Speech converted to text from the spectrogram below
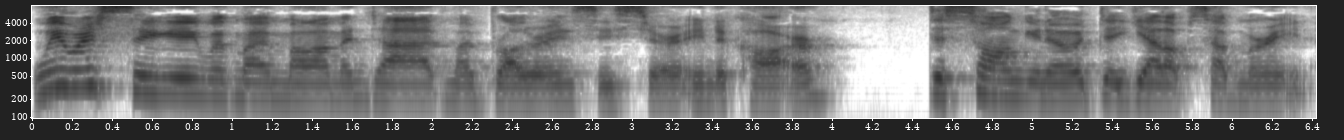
we were singing with my mom and dad, my brother and sister in the car. The song, you know, the Yellow Submarine.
